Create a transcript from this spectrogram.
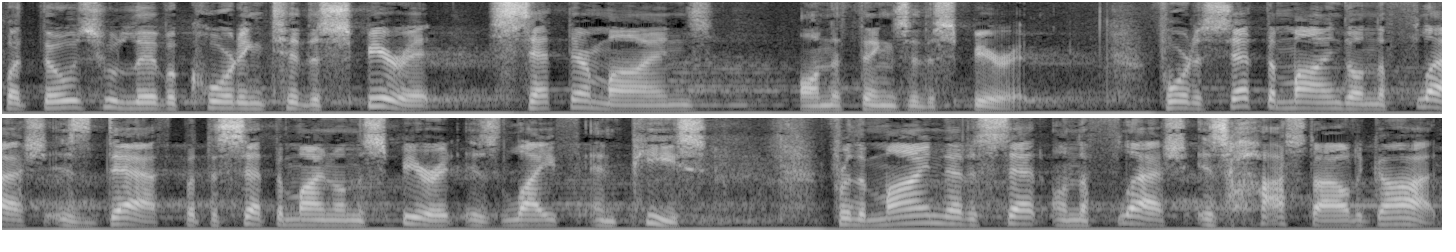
but those who live according to the Spirit set their minds on the things of the Spirit. For to set the mind on the flesh is death, but to set the mind on the Spirit is life and peace. For the mind that is set on the flesh is hostile to God,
